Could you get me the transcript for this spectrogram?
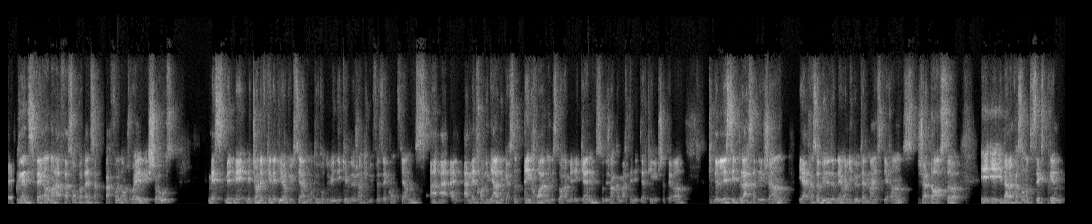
très différent dans la façon peut-être parfois dont je voyais les choses. Mais, mais, mais, John F. Kennedy a réussi à monter autour de lui une équipe de gens qui lui faisaient confiance, à, à, mettre en lumière des personnes incroyables dans l'histoire américaine, qui sont des gens comme Martin Luther King, etc. Puis de laisser place à des gens et après ça, lui, de devenir un leader tellement inspirant. J'adore ça. Et, dans la façon dont il s'exprime,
